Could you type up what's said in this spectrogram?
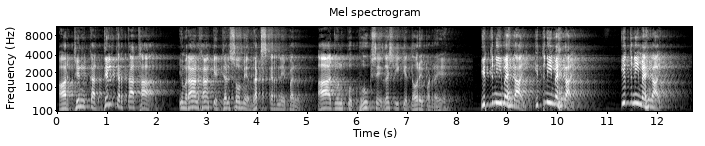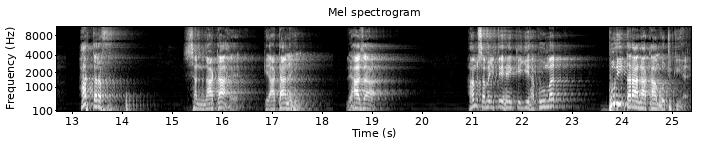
اور جن کا دل کرتا تھا عمران خان کے جلسوں میں رقص کرنے پر آج ان کو بھوک سے غشی کے دورے پڑ رہے ہیں۔ اتنی مہنگائی اتنی مہنگائی اتنی مہنگائی۔ ہر طرف سناٹا ہے کہ آٹا نہیں۔ لہذا ہم سمجھتے ہیں کہ یہ حکومت بری طرح ناکام ہو چکی ہے۔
